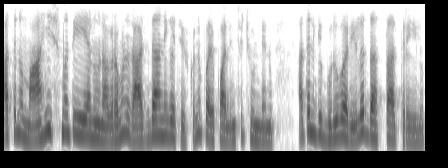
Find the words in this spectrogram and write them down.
అతను మాహిష్మతి అను నగరమును రాజధానిగా చేసుకుని పరిపాలించుచుండెను. అతనికి గురువర్యులు దత్తాత్రేయులు.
